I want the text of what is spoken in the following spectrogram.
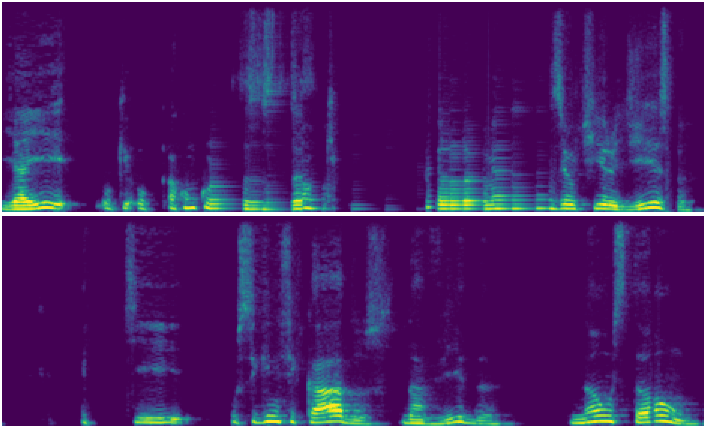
e aí, o que, a conclusão que pelo menos eu tiro disso é que os significados da vida não estão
